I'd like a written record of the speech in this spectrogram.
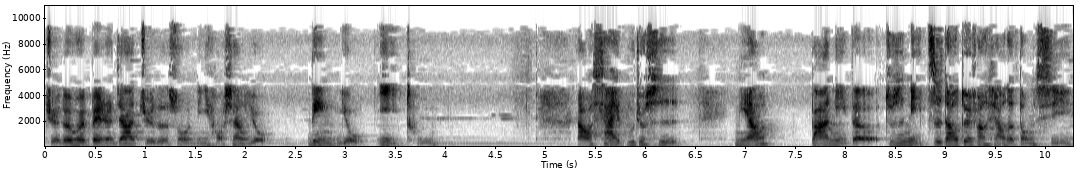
绝对会被人家觉得说你好像有另有意图。然后下一步就是你要把你的，就是你知道对方想要的东西。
